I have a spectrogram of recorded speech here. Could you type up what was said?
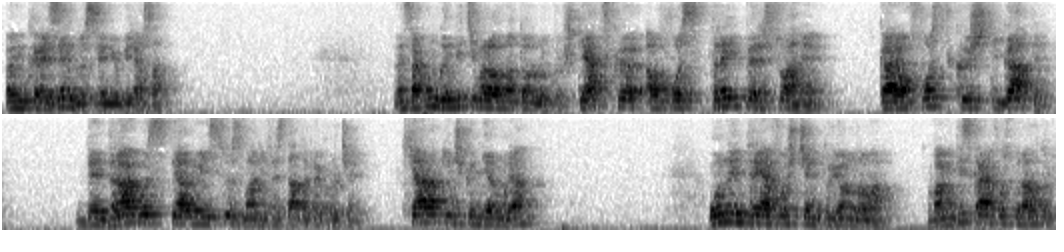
Încrezându-se în iubirea sa. Însă acum gândiți-vă la următorul lucru. Știați că au fost trei persoane care au fost câștigate de dragostea lui Isus manifestată pe cruce chiar atunci când El murea? Unul dintre ei a fost centurion roman. Vă amintiți care a fost un altul?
